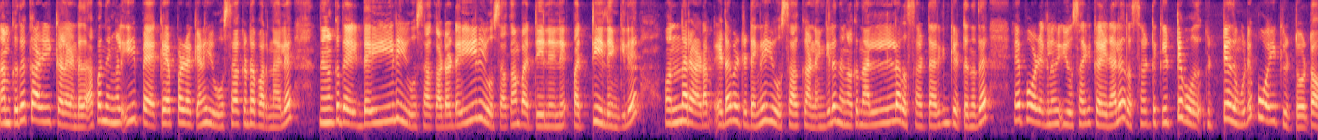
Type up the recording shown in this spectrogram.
നമുക്കിത് കഴുകിക്കളയേണ്ടത്. അപ്പോൾ നിങ്ങൾ ഈ പാക്ക് എപ്പോഴൊക്കെയാണ് യൂസ് ആക്കേണ്ടത് പറഞ്ഞാൽ നിങ്ങൾക്ക് ഡെയിലി യൂസ് ആക്കാം കേട്ടോ. ഡെയിലി യൂസ് ആക്കാൻ പറ്റിയില്ലെങ്കിൽ പറ്റിയില്ലെങ്കിൽ ഒന്നരാടം ഇടവിട്ടിട്ടെങ്കിൽ യൂസ് ആക്കുകയാണെങ്കിൽ നിങ്ങൾക്ക് നല്ല റിസൾട്ടായിരിക്കും കിട്ടുന്നത്. എപ്പോഴെങ്കിലും യൂസ് ആക്കി കഴിഞ്ഞാൽ റിസൾട്ട് കിട്ടി കിട്ടിയതും കൂടി പോയി കിട്ടും കേട്ടോ.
